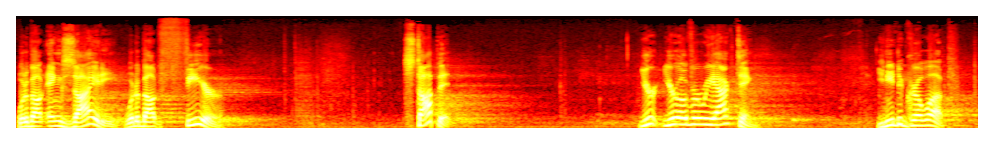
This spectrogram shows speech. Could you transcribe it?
What about anxiety? What about fear? Stop it. You're, you're overreacting. You need to grow up.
